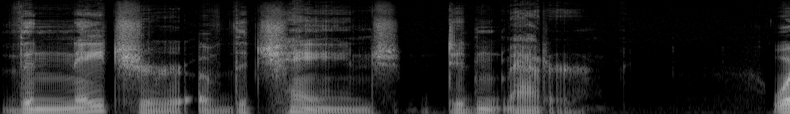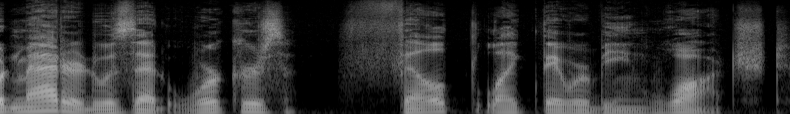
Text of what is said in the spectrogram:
The nature of the change didn't matter. What mattered was that workers felt like they were being watched.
